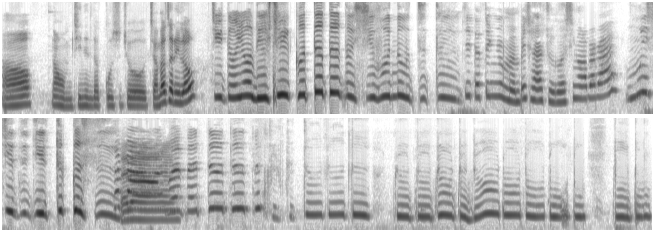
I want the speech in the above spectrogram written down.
好，那我们今天的故事就讲到这里喽。记得要留下一个大大的喜欢兔子的，记得订阅我们，并且要举个心哦，拜拜。我们下次见，这个是。拜拜。拜拜，嘟嘟嘟嘟嘟嘟嘟。嘟嘟嘟嘟嘟嘟嘟嘟嘟嘟嘟嘟嘟嘟嘟嘟嘟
